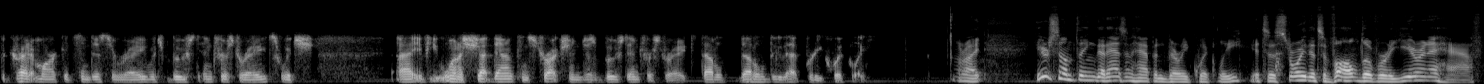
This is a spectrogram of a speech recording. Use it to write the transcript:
the credit markets in disarray, which boost interest rates. Which, uh, if you want to shut down construction, just boost interest rates. That'll that'll do that pretty quickly. All right. Here's something that hasn't happened very quickly. It's a story that's evolved over a year and a half.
